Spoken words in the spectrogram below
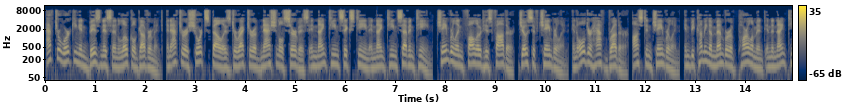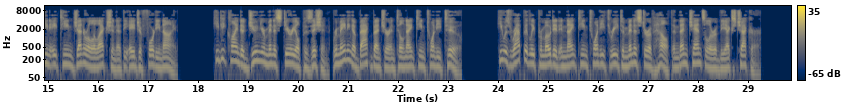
After working in business and local government, and after a short spell as Director of National Service in 1916 and 1917, Chamberlain followed his father, Joseph Chamberlain, and older half-brother, Austen Chamberlain, in becoming a Member of Parliament in the 1918 general election at the age of 49. He declined a junior ministerial position, remaining a backbencher until 1922. He was rapidly promoted in 1923 to Minister of Health and then Chancellor of the Exchequer.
